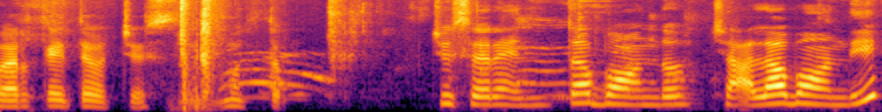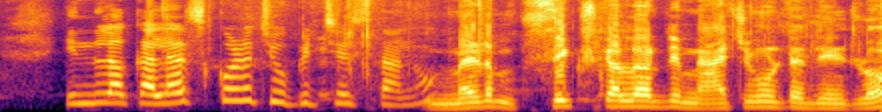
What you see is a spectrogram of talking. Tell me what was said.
వర్క్ అయితే వచ్చేస్తుంది మొత్తం. చూసారా ఎంత బాగుందో? చాలా బాగుంది. ఇందులో కలర్స్ కూడా చూపించేస్తాను. మేడం సిక్స్ కలర్ ది మ్యాచింగ్ ఉంటుంది దీంట్లో.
